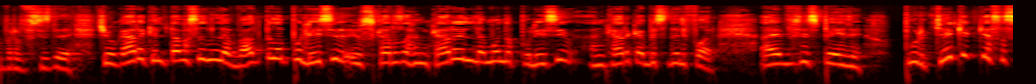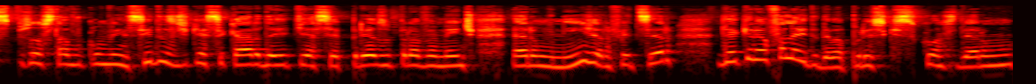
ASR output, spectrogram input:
pra vocês entenderem. Tinha um cara que ele estava sendo levado pela polícia e os caras arrancaram ele da mão da polícia arrancaram a cabeça dele fora. Aí vocês pensem, por que que essas pessoas estavam convencidas de que esse cara daí que ia ser preso provavelmente era um ninja, era um feiticeiro? Daí que eu falei, entendeu? É por isso que se considera um,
